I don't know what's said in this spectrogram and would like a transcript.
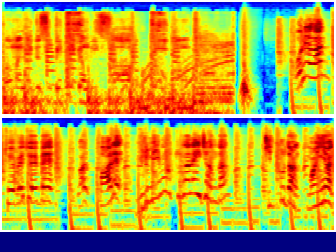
for my niggas who be thinking we soft, Tövbe tövbe. Lan fare yürümeyi mi unuttun lan heyecandan? Git buradan manyak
